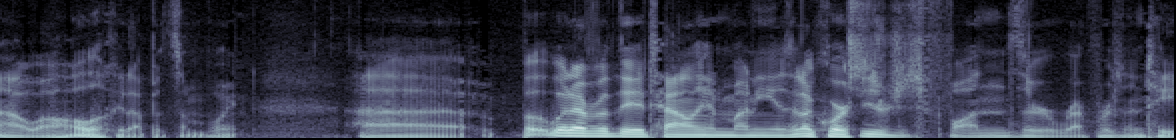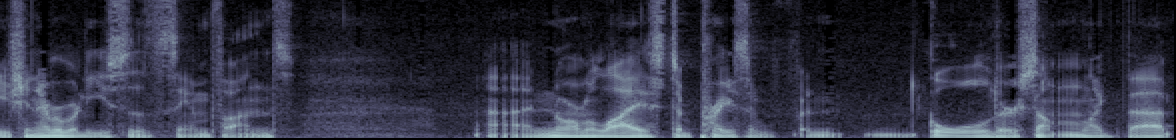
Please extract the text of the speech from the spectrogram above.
Oh, well, I'll look it up at some point. Uh, but whatever the Italian money is, and of course these are just funds; they're representation. Everybody uses the same funds, uh, normalized to price of gold or something like that.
